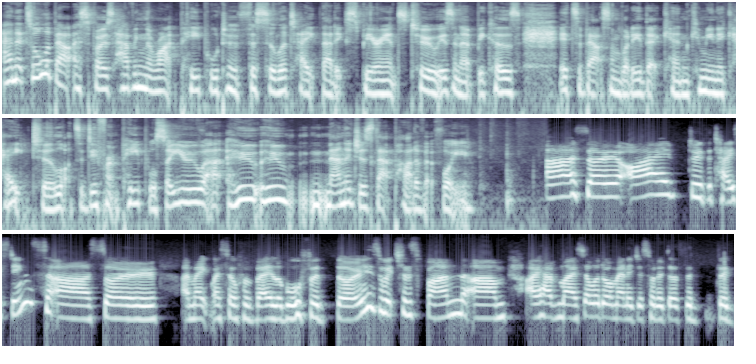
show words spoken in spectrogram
And it's all about, I suppose, having the right people to facilitate that experience too, isn't it? Because it's about somebody that can communicate to lots of different people. So you, uh, who who manages that part of it for you? Uh, so I do the tastings. Uh, so I make myself available for those, which is fun. Um, I have my cellar door manager sort of does the, the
